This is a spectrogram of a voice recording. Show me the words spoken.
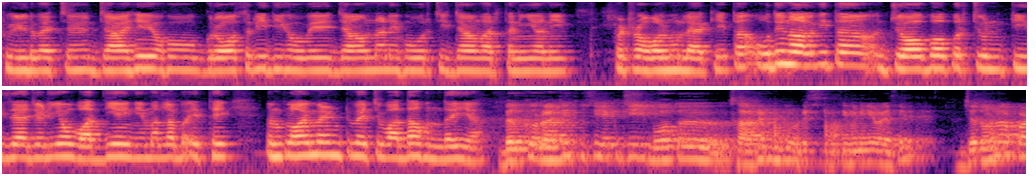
ਫੀਲਡ ਵਿੱਚ ਚਾਹੇ ਉਹ ਗਰੋਸਰੀ ਦੀ ਹੋਵੇ ਜਾਂ ਉਹਨਾਂ ਨੇ ਹੋਰ ਚੀਜ਼ਾਂ ਵਰਤਣੀਆਂ ਨੇ ਪੈਟਰੋਲ ਨੂੰ ਲੈ ਕੇ ਤਾਂ ਉਹਦੇ ਨਾਲ ਵੀ ਤਾਂ ਜੌਬ ਓਪਰਚੁਨਿਟੀਜ਼ ਹੈ ਜਿਹੜੀਆਂ ਉਹ ਵੱਧਦੀਆਂ ਹੀ ਨੇ ਮਤਲਬ ਇੱਥੇ EMPLOYMENT ਵਿੱਚ ਵਾਧਾ ਹੁੰਦਾ ਹੀ ਆ ਬਿਲਕੁਲ ਰਾਜੀ ਤੁਸੀਂ ਇੱਕ ਚੀਜ਼ ਬਹੁਤ ਸਾਰਿਆਂ ਨੂੰ ਨੋਟਿਸ ਕੀਤੀ ਹੋਣੀ ਹੈ ਵੈਸੇ ਜਦੋਂ ਨਾ ਆਪਾਂ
